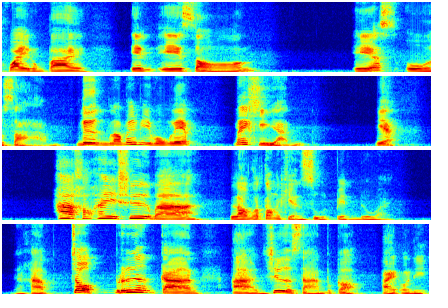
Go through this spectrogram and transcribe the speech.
ไขว้ลงไป Na 2 SO 3 1เราไม่มีวงเล็บไม่เขียน เนี่ย ถ้าเขาให้ชื่อมา เราก็ต้องเขียนสูตรเป็นด้วยนะครับ จบเรื่องการอ่านชื่อสารประกอบไอออนิก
